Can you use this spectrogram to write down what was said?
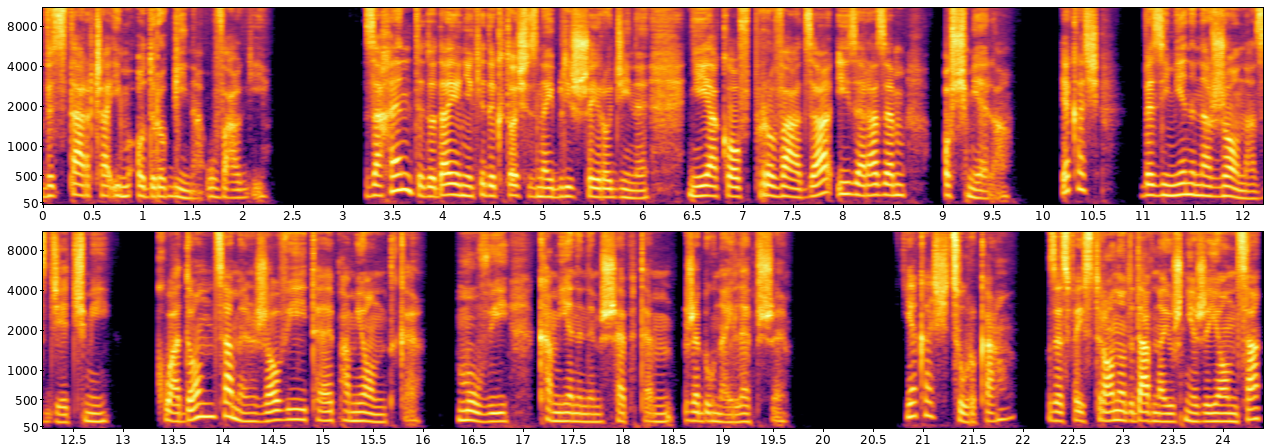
wystarcza im odrobina uwagi. Zachęty dodaje niekiedy ktoś z najbliższej rodziny, niejako wprowadza i zarazem ośmiela. Jakaś bezimienna żona z dziećmi, kładąca mężowi tę pamiątkę, mówi kamiennym szeptem, że był najlepszy. Jakaś córka, ze swej strony od dawna już nieżyjąca,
